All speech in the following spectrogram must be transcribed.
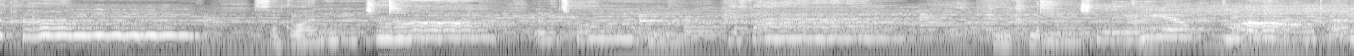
สักครั้ง สักวันจะร้องลูกทุ่งให้ฟังเพื่อคุณจะเลี้ยวมองกัน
